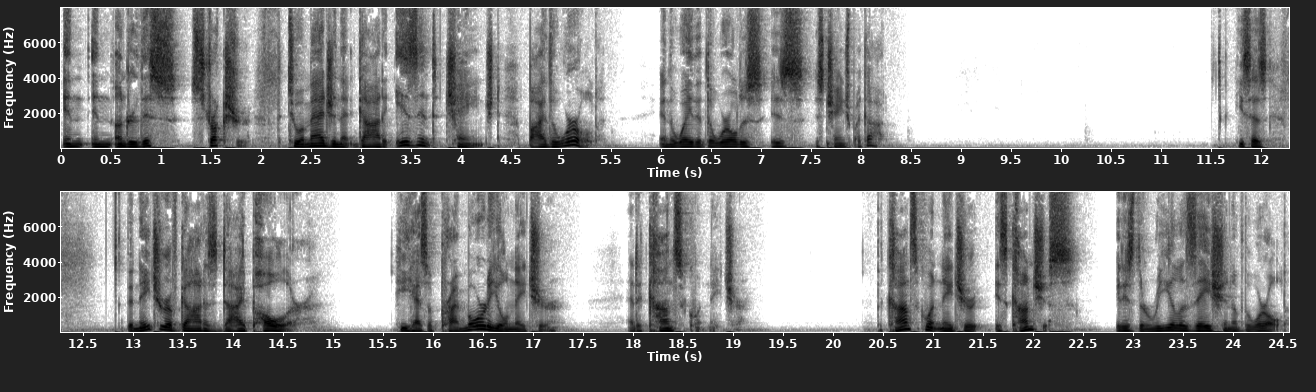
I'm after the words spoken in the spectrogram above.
in, in under this structure to imagine that God isn't changed by the world in the way that the world is is is changed by God. He says, the nature of God is dipolar. He has a primordial nature and a consequent nature. The consequent nature is conscious, it is the realization of the world.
